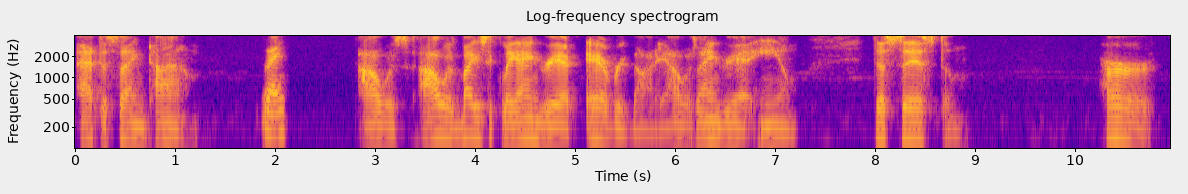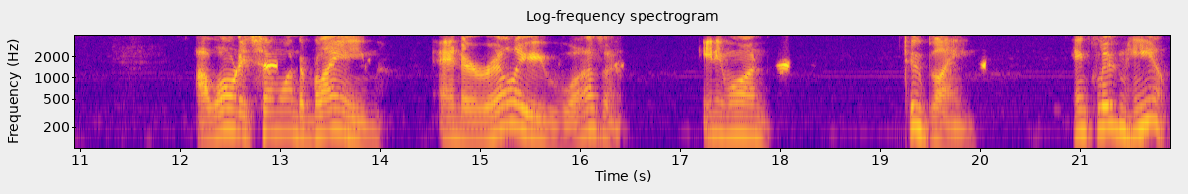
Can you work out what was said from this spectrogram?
at the same time. Right. I was I was basically angry at everybody. I was angry at him, the system, her. I wanted someone to blame, and there really wasn't. anyone to blame, including him.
